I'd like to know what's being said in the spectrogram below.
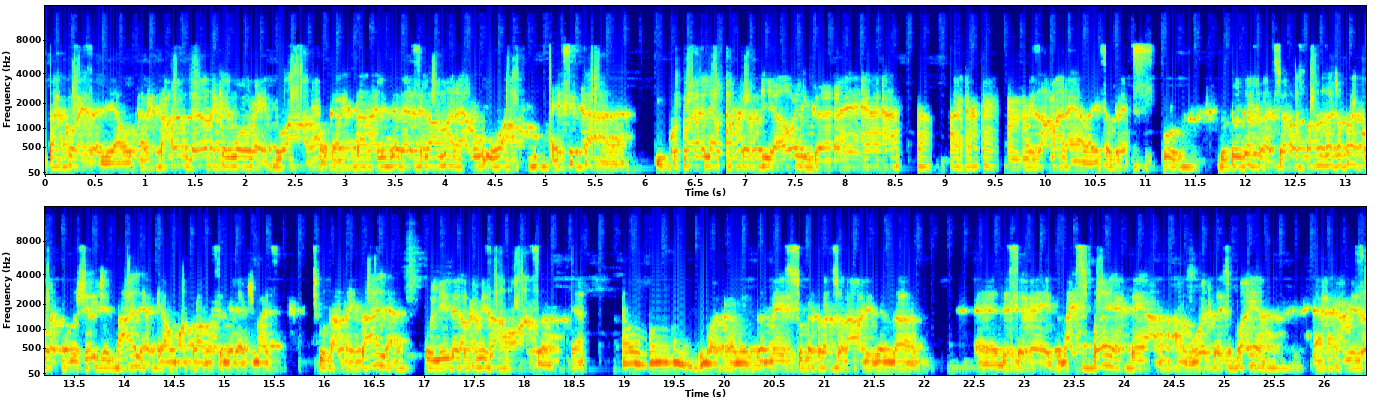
da coisa ali, é o cara que tá mandando naquele momento, o alfa, o cara que tá na liderança, ele é o amarelo, o alfa, é esse cara. E quando ele é o campeão, ele ganha a camisa amarela. Esse é o grande símbolo do Tour de France. Em outras provas é de outra coisa. No Giro de Itália, que é uma prova semelhante, mais disputada na Itália, o líder é a camisa rosa. É uma camisa também super tradicional ali dentro da, é, desse evento. Na Espanha, que tem a, a Vuelta da Espanha, é a camisa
